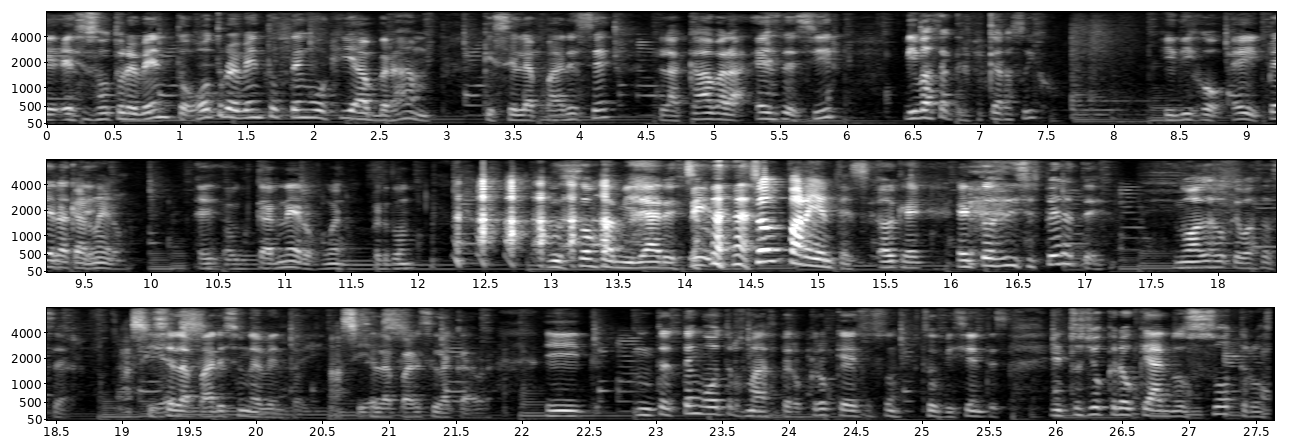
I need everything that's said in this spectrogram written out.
E- Ese es otro evento. Otro evento tengo aquí a Abraham, que se le aparece la cabra, es decir, iba a sacrificar a su hijo. Y dijo, hey, espérate. carnero. Eh, el carnero, bueno, perdón. Pues son familiares. Sí, son parientes. ok, entonces dice, espérate, no hagas lo que vas a hacer. Así y es. se le aparece un evento ahí. Así se le aparece la cabra. Y entonces tengo otros más, pero creo que esos son suficientes. Entonces yo creo que a nosotros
